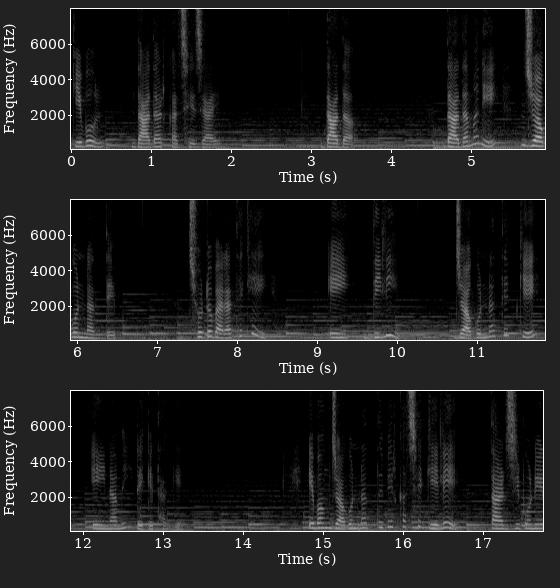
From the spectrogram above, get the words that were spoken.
কেবল দাদার কাছে যাই। দাদা দাদা মানে জগন্নাথ দেব। ছোটবেলা থেকেই এই দিলীপ জগন্নাথ দেবকে এই নামেই ডেকে থাকে। এবং জগন্নাথ দেবের কাছে গেলে তার জীবনের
